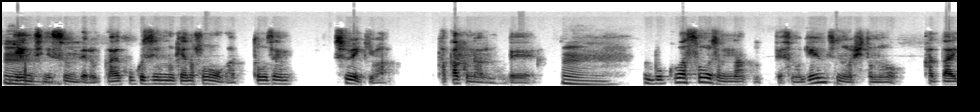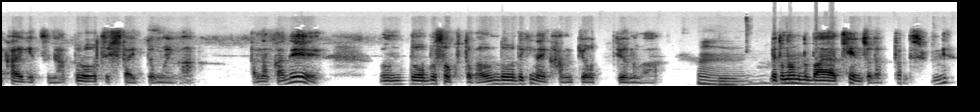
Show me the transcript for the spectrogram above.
現地に住んでる外国人向けの方が当然収益は高くなるので、うん。僕はそうじゃなくって、その現地の人の課題解決にアプローチしたいって思いがあった中で、運動不足とか運動できない環境っていうのが、うん。ベトナムの場合は顕著だったんですよね。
